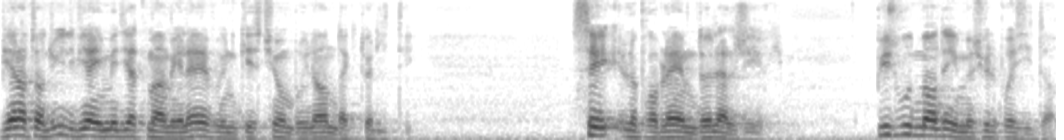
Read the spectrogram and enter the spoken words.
Bien entendu, il vient immédiatement à mes lèvres une question brûlante d'actualité. C'est le problème de l'Algérie. Puis-je vous demander, Monsieur le Président,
